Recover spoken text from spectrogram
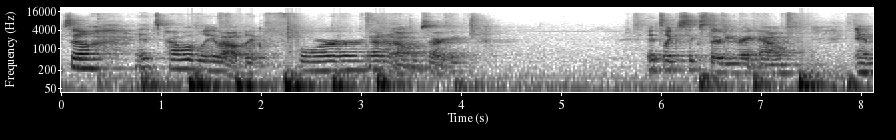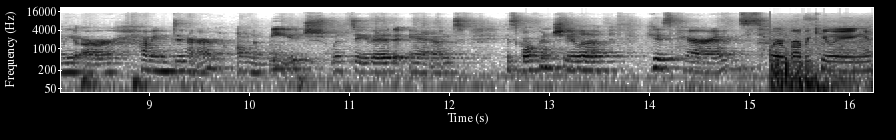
So it's probably about like four. No, no, no. I'm sorry. It's like 6:30 right now, and we are having dinner on the beach with David and his girlfriend Shayla, his parents. We're barbecuing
